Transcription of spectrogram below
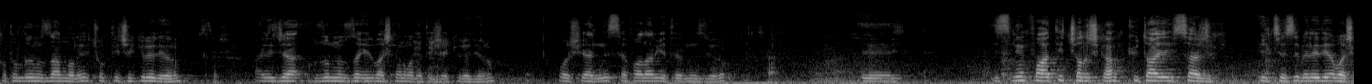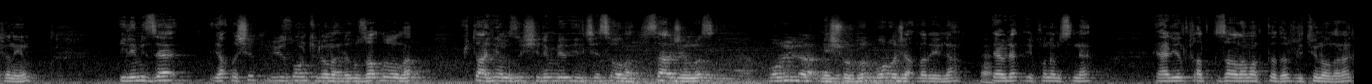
katıldığınızdan dolayı çok teşekkür ediyorum. Ayrıca huzurunuzda İl Başkanıma da teşekkür ediyorum. Hoş geldiniz, sefalar getirdiniz diyorum. Ee, ismim Fatih Çalışkan, Kütahya Hisarcık ilçesi belediye başkanıyım. İlimize yaklaşık 110 kilometre uzaklığı olan Kütahya'mızın şirin bir ilçesi olan Hisarcığımız boruyla meşhurdur. Bor ocaklarıyla Evet. devlet ekonomisine her yıl katkı sağlamaktadır rutin olarak.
